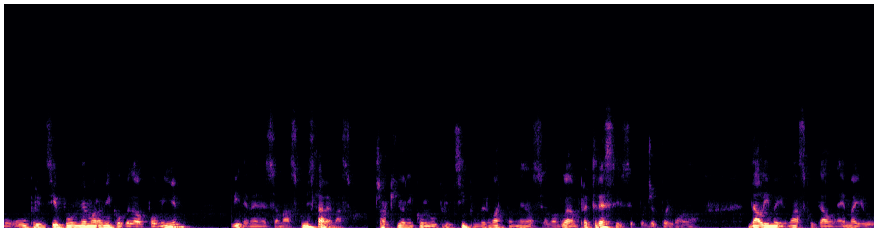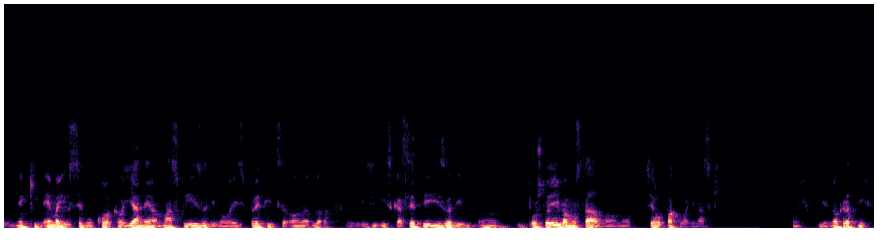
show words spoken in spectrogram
U, u principu ne mora nikoga da opominjem, vide mene sa maskom i stave masku. Čak i oni koji u principu verovatno ne nose, ono, gledam, pretresaju se po džepovima, ono, da li imaju masku, da li nemaju, neki nemaju sedmu kola, kao ja nemam masku i izvadim ovo iz pretica, ono, iz, iz kasete izvadim, ono, pošto imamo stalno ono, celo pakovanje maski, jednokratnih,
